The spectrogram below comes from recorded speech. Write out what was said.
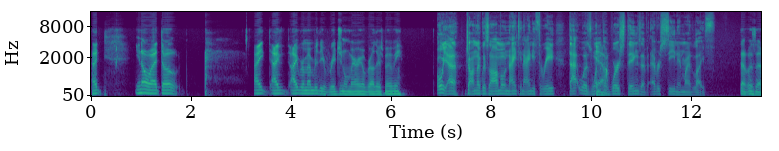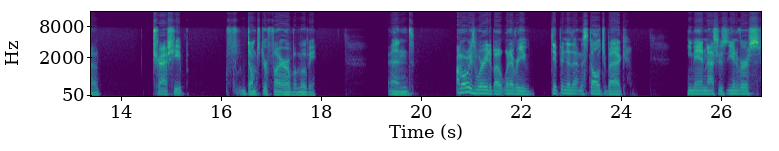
I, you know what though, I I I remember the original Mario Brothers movie. Oh yeah, John Leguizamo, 1993. That was one yeah. of the worst things I've ever seen in my life. That was a trash heap, f- dumpster fire of a movie. And I'm always worried about whenever you dip into that nostalgia bag. He-Man Masters the Universe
